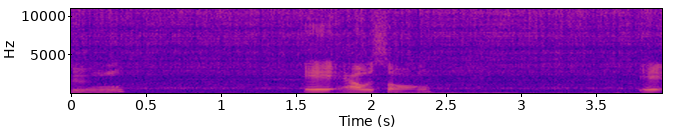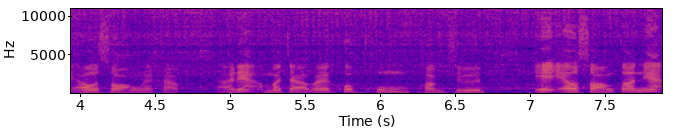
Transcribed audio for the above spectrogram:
ถึง AL2 AL2 นะครับ อันเนี้ยมันจะไว้ควบคุมความชื้น AL2 ตอนเนี้ย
